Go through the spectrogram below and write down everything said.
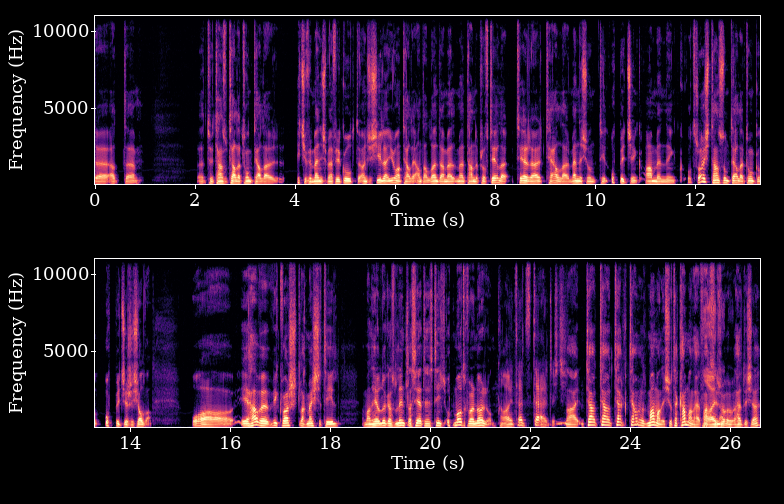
uh, at uh, uh, han som taler tungt taler ikke for mennesker, men for god, Ange Kielen, jo han taler andre lønner, men, men han profeterer, taler mennesker til oppbygging, anmenning og trøst, han som taler tungt oppbygger seg selv. Og jeg har vi kvart lagt mest til, uh, Man har Lukas Lindla sett det stinch upp mot kvar norr. Nej, det det är det. Nej, ta ta ta ta mamma det kan man här faktiskt så helt inte.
